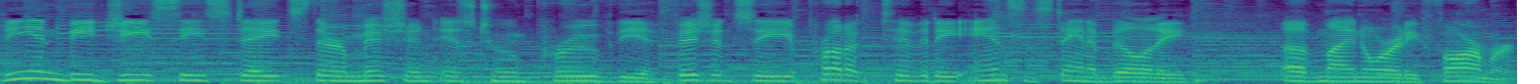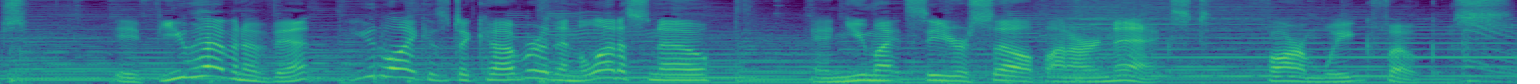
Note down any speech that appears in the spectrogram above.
The NBGC states their mission is to improve the efficiency, productivity, and sustainability of minority farmers. If you have an event you'd like us to cover, then let us know, and you might see yourself on our next Farm Week Focus.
